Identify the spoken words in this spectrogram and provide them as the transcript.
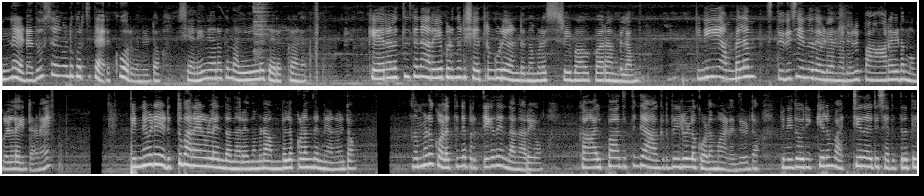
ഇന്ന് ഇടദിവസം കൊണ്ട് കുറച്ച് തിരക്ക് കുറവുണ്ട് കേട്ടോ ശനി ഞായറൊക്കെ നല്ല തിരക്കാണ്. കേരളത്തിൽ തന്നെ അറിയപ്പെടുന്ന ഒരു ക്ഷേത്രം കൂടിയാണ് നമ്മുടെ ശ്രീ ബാബപ്പാറ അമ്പലം. പിന്നെ ഈ അമ്പലം സ്ഥിതി ചെയ്യുന്നത് എവിടെയാണെന്നറിയോ ഒരു പാറയുടെ മുകളിലായിട്ടാണേ. പിന്നെ ഇവിടെ എടുത്തു പറയാനുള്ള എന്താണെന്നറിയോ നമ്മുടെ അമ്പലക്കുളം തന്നെയാണ് കേട്ടോ. നമ്മുടെ കുളത്തിന്റെ പ്രത്യേകത എന്താണെന്നറിയോ കാൽപാദത്തിന്റെ ആകൃതിയിലുള്ള കുളമാണിത് കേട്ടോ. പിന്നെ ഇതൊരിക്കലും വറ്റിയതായിട്ട് ചരിത്രത്തിൽ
